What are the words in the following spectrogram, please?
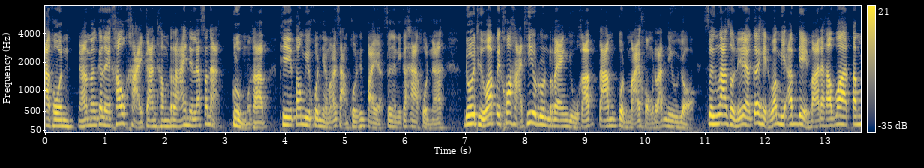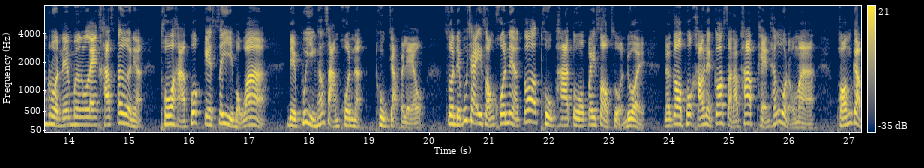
5 คนนะมันก็เลยเข้าข่ายการทำร้ายในลักษณะกลุ่มครับที่ต้องมีคนอย่างน้อย 3 คนขึ้นไปอะซึ่งอันนี้ก็ 5 คนนะ โดยถือว่าเป็นข้อหาที่รุนแรงอยู่ครับ ตามกฎหมายของรัฐนิวยอร์กซึ่งล่าสุดนี้เนี่ยก็เห็นว่ามีอัปเดตมานะครับว่าตำรวจในเมืองแลงคาสเตอร์เนี่ยโทรหาพวกเกซี่บอกว่า เด็กผู้หญิงทั้ง 3 คนน่ะถูกจับไปแล้ว ส่วนเด็กผู้ชายอีก 2 คนเนี่ยก็ถูกพาตัวไปสอบสวนด้วย แล้วก็พวกเขาเนี่ยก็สารภาพแผนทั้งหมดออกมา พร้อมกับ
